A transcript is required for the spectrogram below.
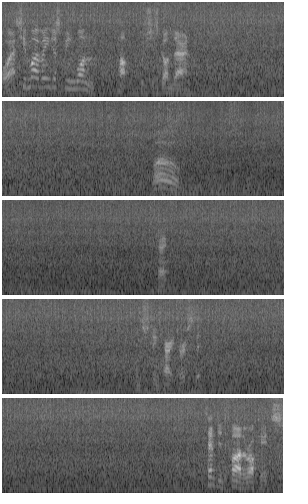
Well, actually, it might have only just been one pup which has gone down. Okay. Interesting characteristic. Tempted to fire the rockets.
